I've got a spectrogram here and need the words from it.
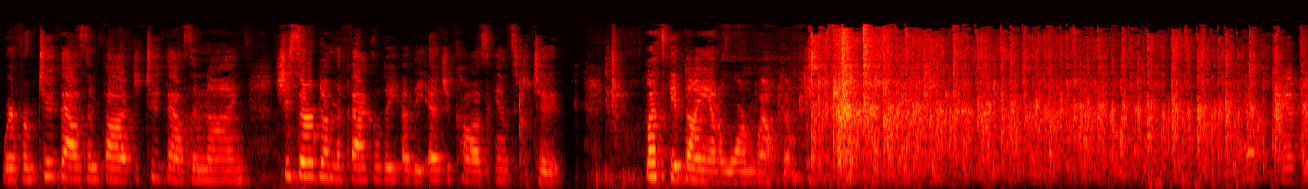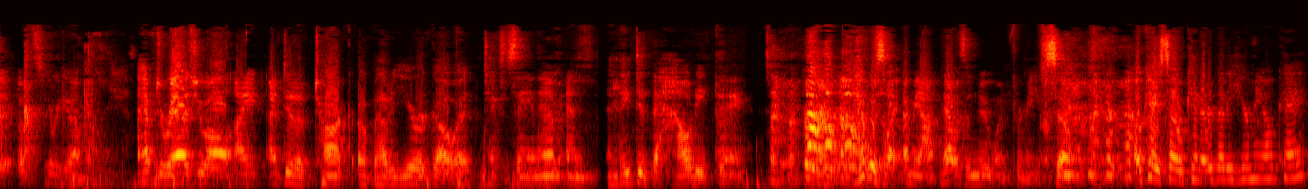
where from 2005 to 2009, she served on the faculty of the EDUCAUSE Institute. Let's give Diane a warm welcome. Here we go. I have to razz you all. I, I did a talk about a year ago at Texas A&M, and, and they did the howdy thing. I was like, I mean, I, that was a new one for me. So, okay, so can everybody hear me okay?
